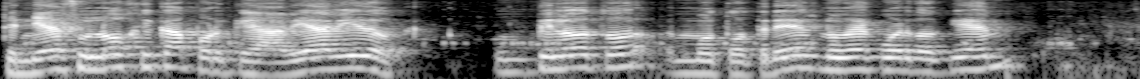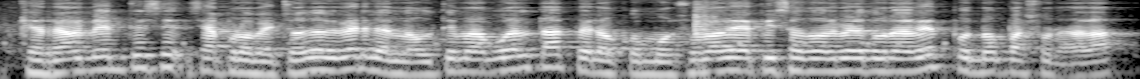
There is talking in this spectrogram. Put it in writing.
tenía su lógica porque había habido un piloto, Moto 3, no me acuerdo quién, que realmente se, aprovechó del verde en la última vuelta, pero como solo había pisado el verde una vez, pues no pasó nada.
